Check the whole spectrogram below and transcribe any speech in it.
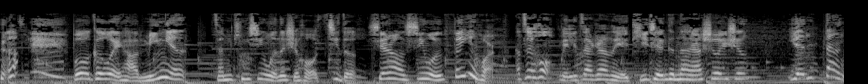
不过各位哈，明年咱们听新闻的时候，记得先让新闻飞一会儿。那最后，美丽在这儿呢，也提前跟大家说一声元旦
